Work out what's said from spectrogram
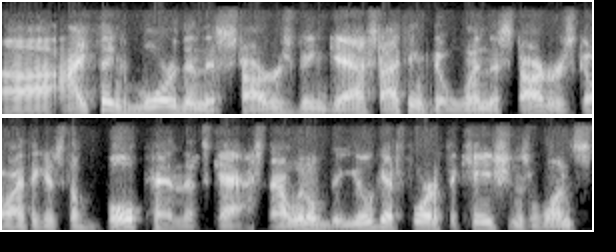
Uh, I think more than the starters being gassed, I think that when the starters go, I think it's the bullpen that's gassed. Now, it'll be, you'll get fortifications once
